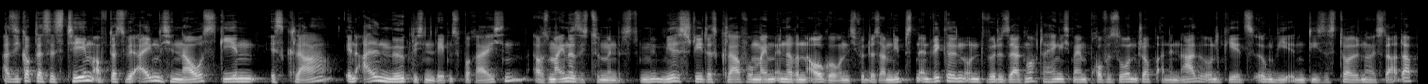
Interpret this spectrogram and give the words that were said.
also ich glaube, das System, auf das wir eigentlich hinausgehen, ist klar in allen möglichen Lebensbereichen, aus meiner Sicht zumindest. Mir steht das klar vor meinem inneren Auge und ich würde es am liebsten entwickeln und würde sagen, oh, da hänge ich meinen Professorenjob an den Nagel und gehe jetzt irgendwie in dieses tolle neue Startup.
